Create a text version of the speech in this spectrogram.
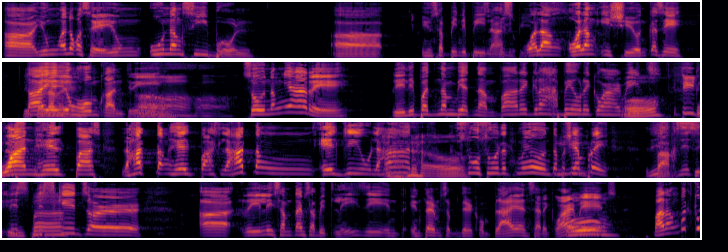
uh, yung ano kasi yung unang Cebol uh, yung sa Pilipinas, Sa Pilipinas. walang walang issue yun kasi Dito tayo yung eh. home country. Oo. Oo, oo. So nangyari, lilipad ng Vietnam, pare grabe yung requirements. Oo. One health pass, lahat ng health pass, lahat ng LGU, lahat. Oo. Susulat mo yun. Tapos Mm. syempre, this, this, Vaccine this, pa. these kids are uh, really sometimes a bit lazy in, in terms of their compliance sa requirements. Parang, ba't ko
